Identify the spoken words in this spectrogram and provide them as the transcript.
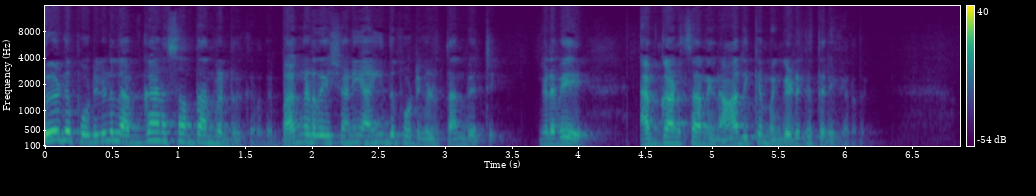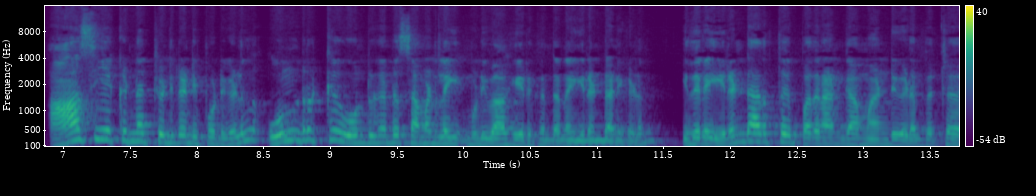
ஏழு போட்டிகளில் ஆப்கானிஸ்தான் தான் வென்றிருக்கிறது. பங்களாதேஷ் அணி ஐந்து போட்டிகளில் தான் வெற்றி. எனவே ஆப்கானிஸ்தானின் ஆதிக்கம் எங்களுக்கு தெரிகிறது. ஆசிய கிண்ண டுவெண்டி டுவெண்டி போட்டிகளில் ஒன்றுக்கு ஒன்று கண்டு சமநிலை முடிவாக இருக்கின்றன இரண்டு அணிகளும். இதிலே இரண்டாயிரத்து பதினான்காம் ஆண்டு இடம்பெற்ற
